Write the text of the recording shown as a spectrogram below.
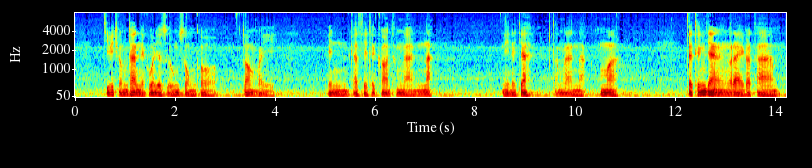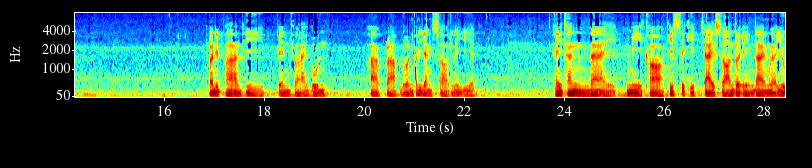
ำชีวิตของท่านเนี่ยควรจะสูงส่งก็ต้องไปเป็นเกษตรกรทำงานหนัก นี่นะจ๊ะทำงานหนักมาก แต่ถึงอย่างไรก็ตาม ระนิพพานที่เป็นฝ่ายบุญ ภาคปราบล้วนก็ยังสอดละเอียด ให้ท่านได้มีข้อคิดสกิดใจสอนตัวเองได้เมื่ออายุ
